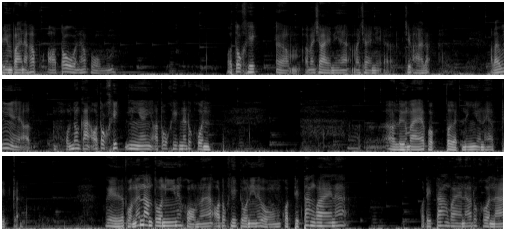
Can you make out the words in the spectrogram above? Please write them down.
พิมพ์ไปนะครับออโต้นะครับผมออโต้คลิกเอ่อไม่ใช่นี่ฮะไม่ใช่นี่ชิบหายละอะไรวะนี่ผมต้องการออโต้คลิกนี่ไงออโต้คลิกนะทุกคนเอาลืมไปครับผมเปิดนี้ก่อนนะครับปิดกันโอเคแต่ผมแนะนำตัวนี้นะผมนะออโต้คลิกตัวนี้นะผมกดติดตั้งไปนะ กดติดตั้งไปนะทุกคนนะ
